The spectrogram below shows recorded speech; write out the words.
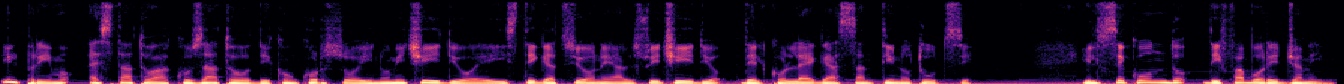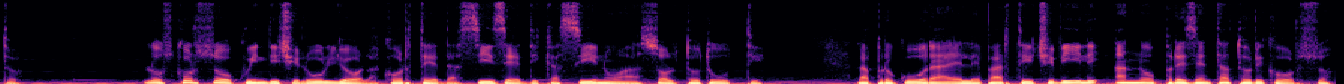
Il primo è stato accusato di concorso in omicidio e istigazione al suicidio del collega Santino Tuzzi, il secondo di favoreggiamento. Lo scorso 15 luglio la Corte d'Assise di Cassino ha assolto tutti. La Procura e le parti civili hanno presentato ricorso.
